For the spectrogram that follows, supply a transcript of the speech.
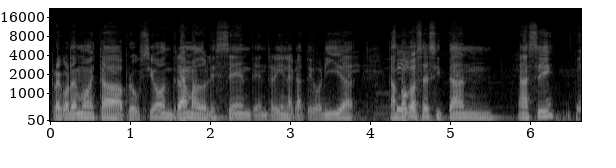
Recordemos esta producción, drama adolescente, entraría en la categoría. Tampoco sé si tan así. Sí,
